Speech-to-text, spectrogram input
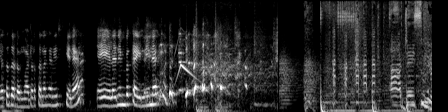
ಎತ್ತದಡ ಮಾತಾಡ್ತಾನಂಗ ನಿಸ್ಕಿನೆ ಏ ಎಳೆ ನಿಂಬೆಕಾಯಿ ನೀನೇ RJ Sunil.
